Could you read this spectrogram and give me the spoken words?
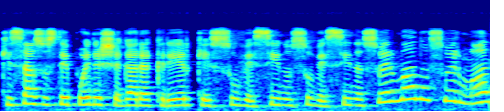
Quizás você pode chegar a crer que seu vecino, sua vecina, seu irmão, sua irmã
